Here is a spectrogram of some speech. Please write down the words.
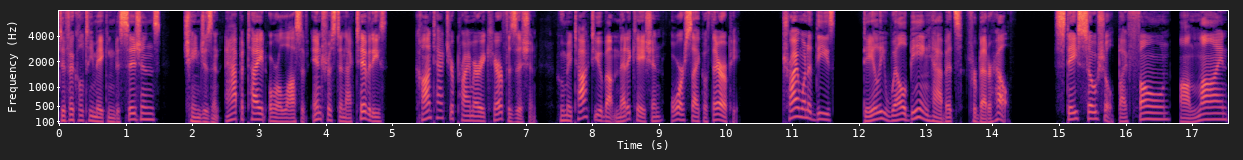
difficulty making decisions, changes in appetite, or a loss of interest in activities, contact your primary care physician who may talk to you about medication or psychotherapy. Try one of these daily well being habits for better health. Stay social by phone, online,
